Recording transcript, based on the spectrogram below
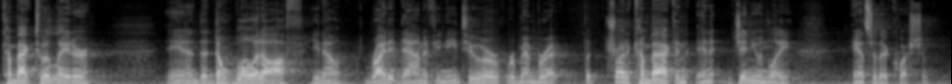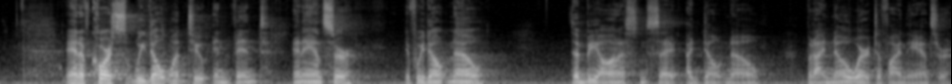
come back to it later. And uh, don't blow it off, you know, write it down if you need to or remember it, but try to come back and, and genuinely answer their question. And of course, we don't want to invent an answer if we don't know then be honest and say, I don't know, but I know where to find the answer.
